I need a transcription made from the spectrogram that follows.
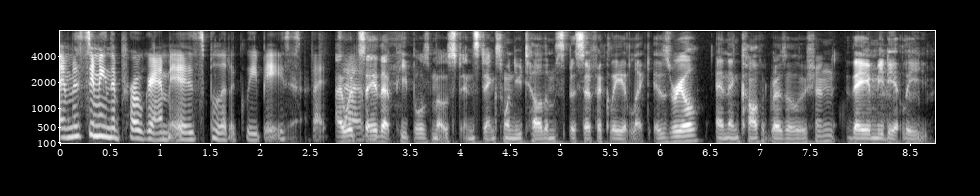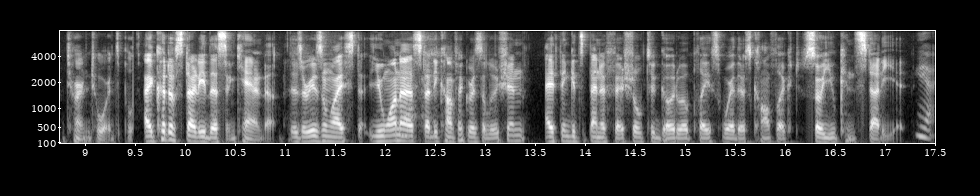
I'm assuming the program is politically based, Yeah. but I would say um, that people's most instincts, when you tell them specifically like Israel and then conflict resolution, they immediately turn towards. Pol- I could have studied this in Canada. There's a reason why st- you want to study conflict resolution. I think it's beneficial to go to a place where there's conflict so you can study it. Yeah.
